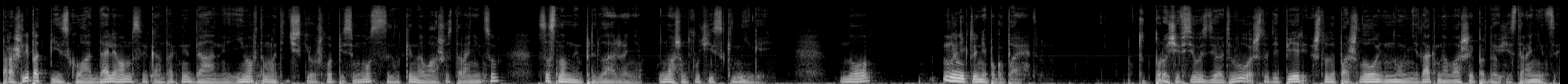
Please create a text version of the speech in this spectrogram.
прошли подписку, отдали вам свои контактные данные, им автоматически ушло письмо с ссылкой на вашу страницу с основным предложением, в нашем случае с книгой но ну, никто не покупает. Тут проще всего сделать вывод, что теперь что-то пошло ну, не так на вашей продающей странице.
